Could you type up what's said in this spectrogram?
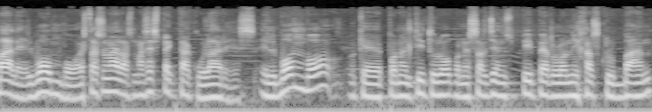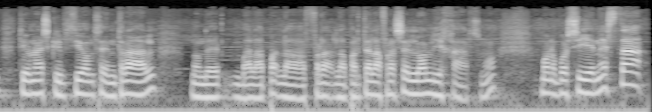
Vale, el bombo. Esta es una de las más espectaculares. El bombo, que pone el título, pone Sgt. Pepper Lonely Hearts Club Band, tiene una inscripción central donde va la, parte de la frase Lonely Hearts, ¿no? Bueno, pues si en esta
